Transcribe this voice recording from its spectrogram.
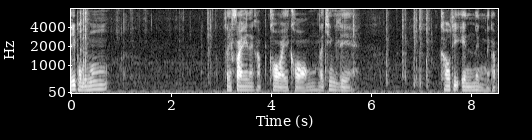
นี้ผมใส่ไฟนะครับ คอยของ Lightning Relay เข้าที่ N1 นะครับ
